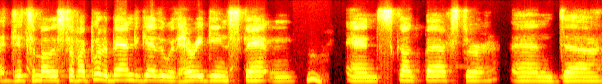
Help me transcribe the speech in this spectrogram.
I did some other stuff. I put a band together with Harry Dean Stanton Hmm. and Skunk Baxter, and uh,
